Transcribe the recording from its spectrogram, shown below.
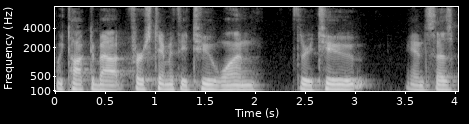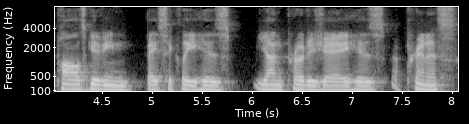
We talked about 1 Timothy 2 1 through 2, and says Paul's giving basically his young protege, his apprentice,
